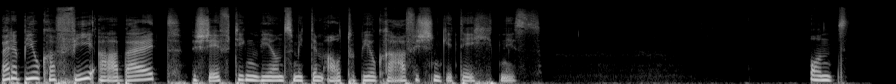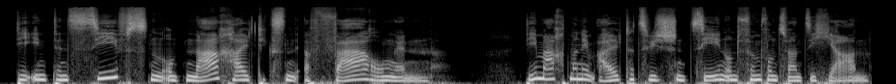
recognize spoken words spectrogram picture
Bei der Biografiearbeit beschäftigen wir uns mit dem autobiografischen Gedächtnis. Und die intensivsten und nachhaltigsten Erfahrungen, die macht man im Alter zwischen 10 und 25 Jahren.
